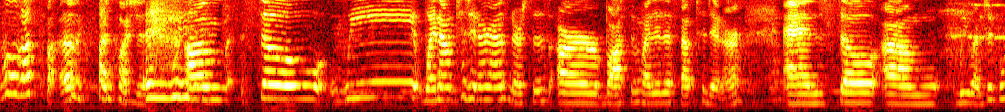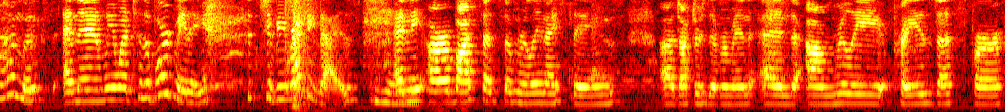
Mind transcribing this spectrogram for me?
well, that's fun. A fun question. um, so we went out to dinner as nurses. Our boss invited us out to dinner, and so um, we went to Cool Hand Luke's, and then we went to the board meeting to be recognized. And the, our boss said some really nice things. Uh, Dr. Zimmerman and um, really praised us for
